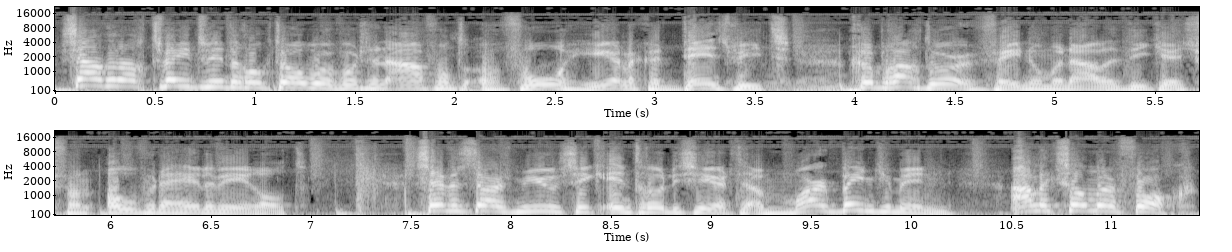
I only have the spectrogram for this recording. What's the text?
Zaterdag 22 oktober wordt een avond vol heerlijke dancebeats, gebracht door fenomenale DJ's van over de hele wereld. Seven Stars Music introduceert Mark Benjamin, Alexander Fok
